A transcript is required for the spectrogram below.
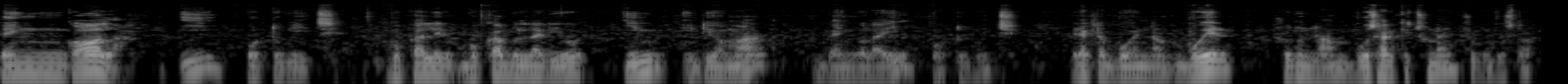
বেঙ্গলা ই পর্তুগিজ। ভোকালির ভোকাবুলারিও ইম ইডিওমা বেঙ্গলা ই পর্তুগিজ। এটা একটা বইয়ের নাম, বইয়ের শুধু নাম বোঝার কিছু নাই, শুধু বুঝতে হবে,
